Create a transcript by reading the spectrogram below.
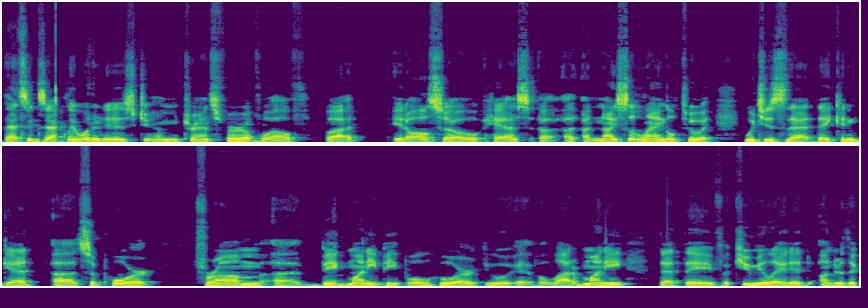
That's exactly what it is, Jim. Transfer of wealth, but it also has a, a, a nice little angle to it, which is that they can get uh, support from uh, big money people who are who have a lot of money that they've accumulated under the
